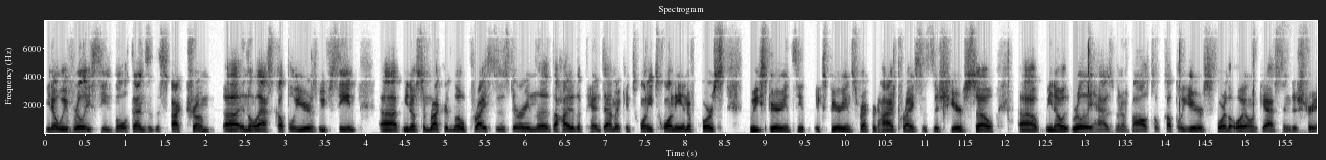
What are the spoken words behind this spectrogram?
you know, we've really seen both ends of the spectrum uh, in the last couple years. We've seen uh, you know some record low prices during the the height of the pandemic in 2020, and of course we experienced experienced record high prices this year. So uh, you know, it really has been a volatile couple years for the oil and gas industry.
